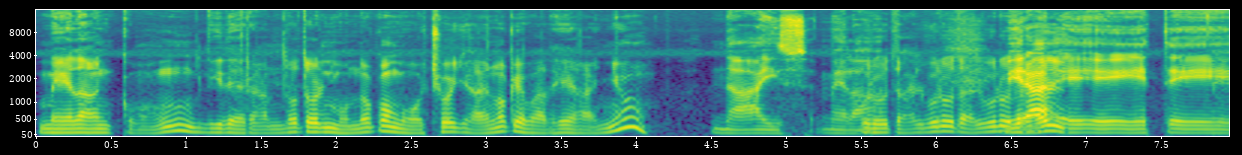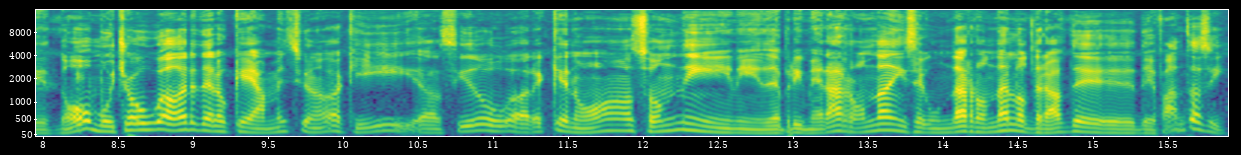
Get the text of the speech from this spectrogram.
Melancón liderando todo el mundo con 8 ya en lo que va de año. Nice. Me la... Brutal, brutal, brutal. Mira, eh, este, no, muchos jugadores de los que han mencionado aquí han sido jugadores que no son ni, ni de primera ronda ni segunda ronda en los drafts de, de fantasy.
